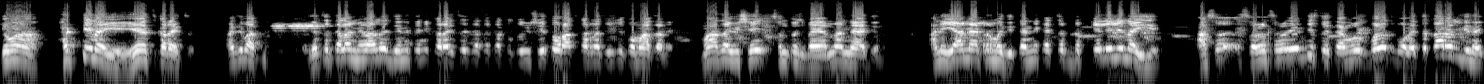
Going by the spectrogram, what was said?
किंवा हट्टी नाहीये हेच करायचं. अजिबात नाही. ज्याचं त्याला मिळालं ज्याने त्यांनी करायचं ज्याचा त्याचा तो विषय तो राजकारणाचा विषय तो माझा नाही. माझा विषय संतोष भायांना न्याय देणं. आणि या मॅटरमध्ये त्यांनी काय चपडप केलेली नाहीये. असं सरळ सरळ एक दिसतंय त्यामुळे बळच बोलायचं कारण बी नाही.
